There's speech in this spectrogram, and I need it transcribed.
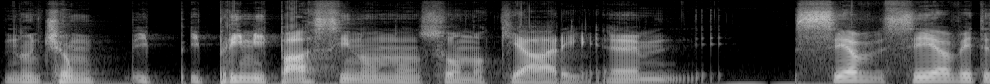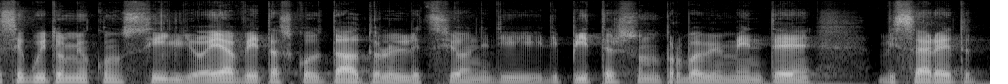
un, i, i, primi passi non, non sono chiari. Eh, se, se, avete seguito il mio consiglio e avete ascoltato le lezioni di, di Peterson, probabilmente vi sarete,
